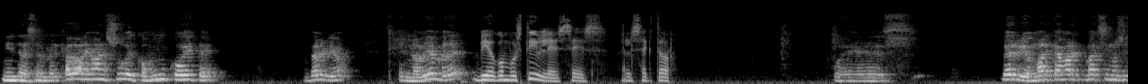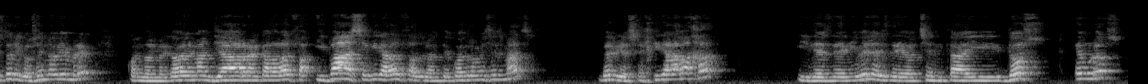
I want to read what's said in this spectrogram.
mientras el mercado alemán sube como un cohete, Verbio, en noviembre. Biocombustibles es el sector. Pues Verbio marca máximos históricos en noviembre, cuando el mercado alemán ya ha arrancado al alza y va a seguir al alza durante cuatro meses más. Verbio se gira a la baja y desde niveles de 82 euros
